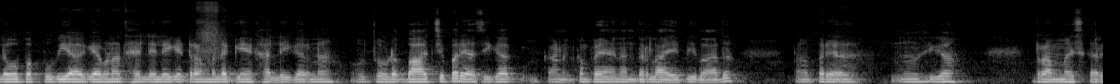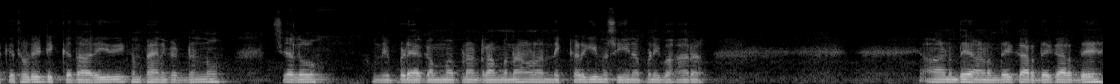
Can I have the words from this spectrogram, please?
ਲੋ ਪੱਪੂ ਵੀ ਆ ਗਿਆ ਆਪਣਾ, ਥੈਲੇ ਲੈ ਕੇ ਡਰਮ ਲੱਗੇ ਆ ਖਾਲੀ ਕਰਨ। ਉਹ ਥੋੜਾ ਬਾਅਦ ਚ ਭਰਿਆ ਸੀਗਾ, ਕਣ, ਕੰਪੈਨ ਅੰਦਰ ਲਾਏ ਵੀ ਬਾਅਦ। ਤਾਂ ਭਰਿਆ ਸੀਗਾ। ਡਰਮ ਇਸ ਕਰਕੇ ਥੋੜੀ ਦਿੱਕਤ ਆ ਰਹੀ ਸੀ ਕੰਪੈਨ ਕੱਢਣ ਨੂੰ। ਚਲੋ, ਨਿਬੜਿਆ ਕੰਮ ਆਪਣਾ ਡਰਮ ਨਾਲ, ਹੁਣ ਨਿਕਲ ਗਈ ਮਸ਼ੀਨ ਆਪਣੀ ਬਾਹਰ। ਆਣਦੇ ਆਣਦੇ, ਕਰਦੇ ਕਰਦੇ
